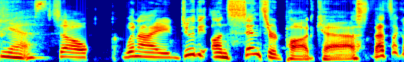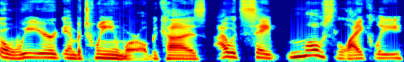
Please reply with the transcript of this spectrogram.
yes. So when I do the uncensored podcast, that's like a weird in between world because I would say most likely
